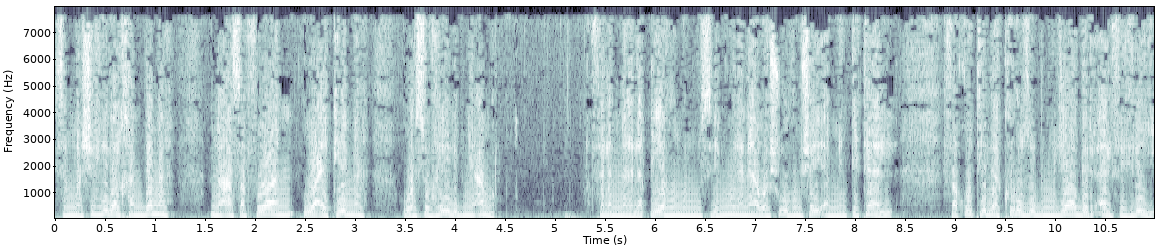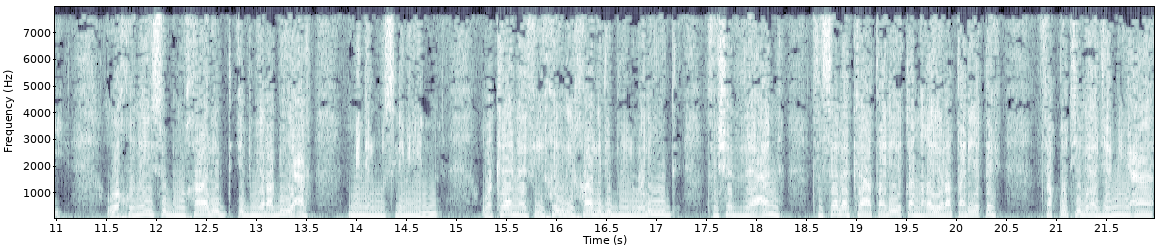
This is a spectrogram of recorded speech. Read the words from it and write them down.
ثم شهد الخندمة مع صفوان وعكرمة وسهيل بن عمرو. فلما لقيهم المسلمون ناوشوهم شيئا من قتال فقتل كرز بن جابر الفهري وخنيس بن خالد بن ربيعة من المسلمين. وكان في خيل خالد بن الوليد فشذ عنه فسلك طريقا غير طريقه فقتل جميعا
